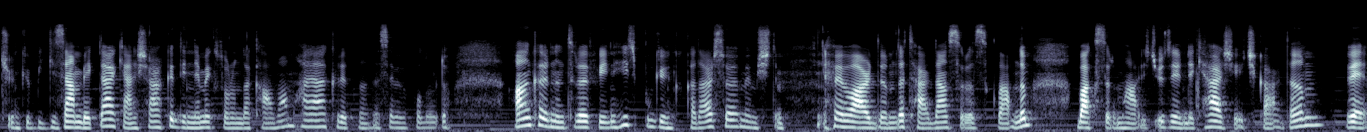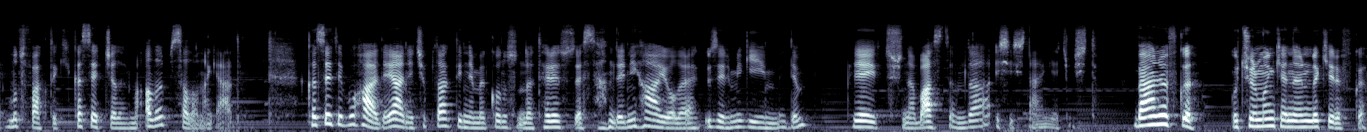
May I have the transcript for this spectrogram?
Çünkü bir gizem beklerken şarkı dinlemek zorunda kalmam hayal kırıklığına sebep olurdu. Ankara'nın trafiğini hiç bugünkü kadar sevmemiştim. Eve vardığımda terden sırılsıklandım. Baksırım hariç üzerimdeki her şeyi çıkardım ve mutfaktaki kasetçalarımı alıp salona geldim. Kaseti bu halde yani çıplak dinleme konusunda tereddüt etsem de nihai olarak üzerimi giyinmedim. Play tuşuna bastığımda iş işten geçmiştim. Ben Rıfkı, uçurumun kenarındaki Rıfkı.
